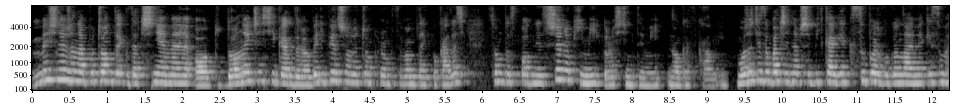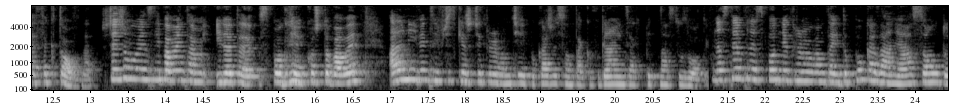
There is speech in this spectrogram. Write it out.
Myślę, że na początek zaczniemy od dolnej części garderoby i pierwszą rzeczą, którą chcę Wam tutaj pokazać, są to spodnie z szerokimi, rozciętymi nogawkami. Możecie zobaczyć na przebitkach, jak super wyglądają, jakie są efektowne. Szczerze mówiąc, nie pamiętam, ile te spodnie kosztowały, ale mniej więcej wszystkie rzeczy, które Wam dzisiaj pokażę, są tak w granicach 15 zł. Następne spodnie, które mam tutaj do pokazania, są to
